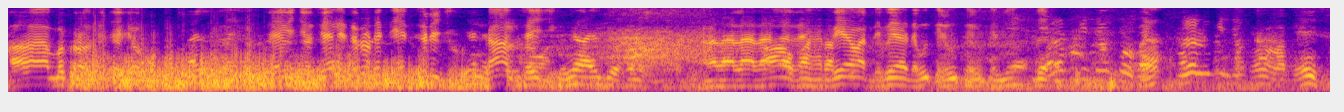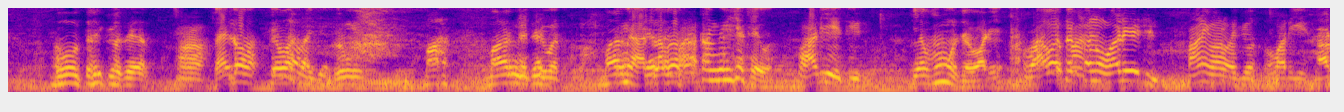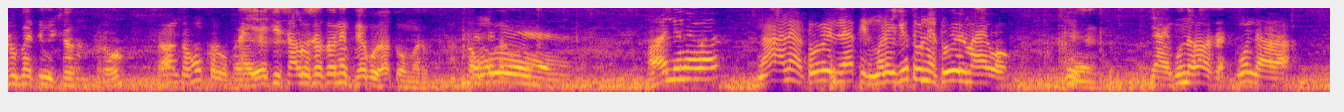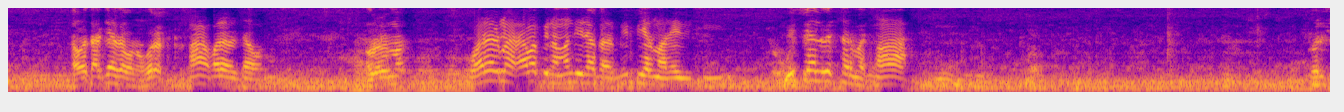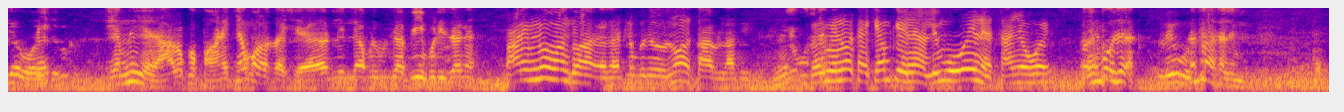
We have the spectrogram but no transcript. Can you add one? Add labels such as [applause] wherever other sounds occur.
હા બકરો સડી ગયો. આવી ગયો. જેની જરૂર હતી એ જ સડી ગયો. કામ થઈ ગયું. બે વાર બે વાર દે. ઉતર ઉતર ઉતર બે બે. બહુ તરીક્યો છે હા? લાઈ કેવા લુંગી? ને કેવા? ને આટલા બધા સરકામ કેમ ક્યાં થયો? વાડીએથી. કેમ શું છે વાડીએ? આવા સરકારનું વાડી છે ને. પાણી વાળવા ગયો હતો વાડીએ. સારું ભાઈ તમે સહન કરો. સહન તો શું કરવું ભાઈ? એસી ચાલુ છે તો નહીં ભેગું થતું અમારું? હાલ ના ના ટુ વ્હીલ નથી મળી ગયું તું ને ટુ વ્હીલમાં આવ્યો. ક્યાંય ગુંદળો છે? ગુંદાળા હવે તાર ક્યાં જવાનું વરલ? હા વરલ જવાનું છે. વરસમાં વરલમાં રામાપીના મંદિર આગળ બીપીએલમાં રહેવી છે. બીપીએલ વિસ્તારમાં. હા. એમ નહીં આ લોકો પાણી કેમ વળતા છે? એટલે એટલે આપડી બધી ભી પડી જાય ને. પાણી નો વાંધો આવે એટલે બધું નો તાપ લાગે. ગરમી નો થાય કેમ કે લીંબુ હોય ને સાંજો હોય. લીંબુ છે? લીંબુ કેટલા છે લીંબુ?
